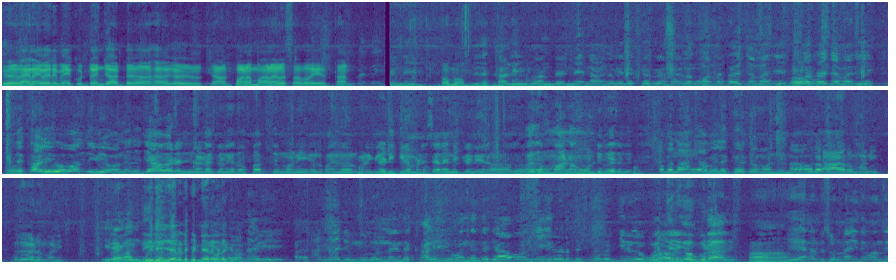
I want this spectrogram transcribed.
இவர்கள் அனைவருமே குற்றஞ்சாட்டுகிறார்கள் யாழ்ப்பாண மாநகர சபையைத்தான். ஆமாம் இந்த கழிவு வந்தோடனே நாங்க விளக்கு இளங்கும் அந்த கழிச்ச மாதிரி தோலை கழிச்ச மாதிரி. இந்த கழிவை வந்து இவ வந்து இந்த ஜாவாரம் நடக்கிற நேரம் பத்து மணி ஒரு பதினோரு மணிக்குள்ள அடிக்கிற மணி சன நிக்கிற நேரம். அது மனம் கொண்டு வருது அப்ப நாங்க அவையில கேட்கிற மணினா ஒரு ஆறு மணி ஒரு ஏழு மணி. அண்ணாஜி, முதல்ல இந்த கழிவு வந்து இந்த ஜாவாரம் செய்யற இடத்துக்குள்ள வச்சிருக்க கூடாது. வச்சிருக்க கூடாது. ஏன்னு சொன்னா இது வந்து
